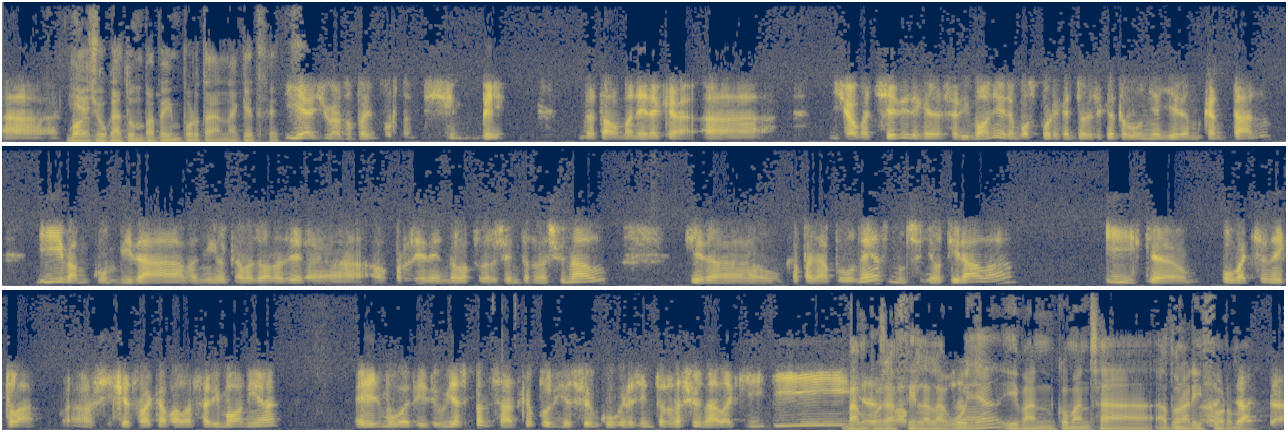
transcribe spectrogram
Eh, quan... I ha jugat un paper important, aquest fet. I ha jugat un paper importantíssim. Bé, de tal manera que eh, jo vaig ser-hi d'aquella cerimònia, érem els puricantors de Catalunya i érem cantant, i vam convidar a venir el que aleshores era el president de la Federació Internacional, que era un capellà polonès, Monsenyor Tirala, i que ho vaig tenir clar. Així que es va acabar la cerimònia, ell m'ho va dir, diu, ja has pensat que podies fer un congrés internacional aquí? I van posar va fil a l'agulla i van començar a donar-hi forma. Exacte,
